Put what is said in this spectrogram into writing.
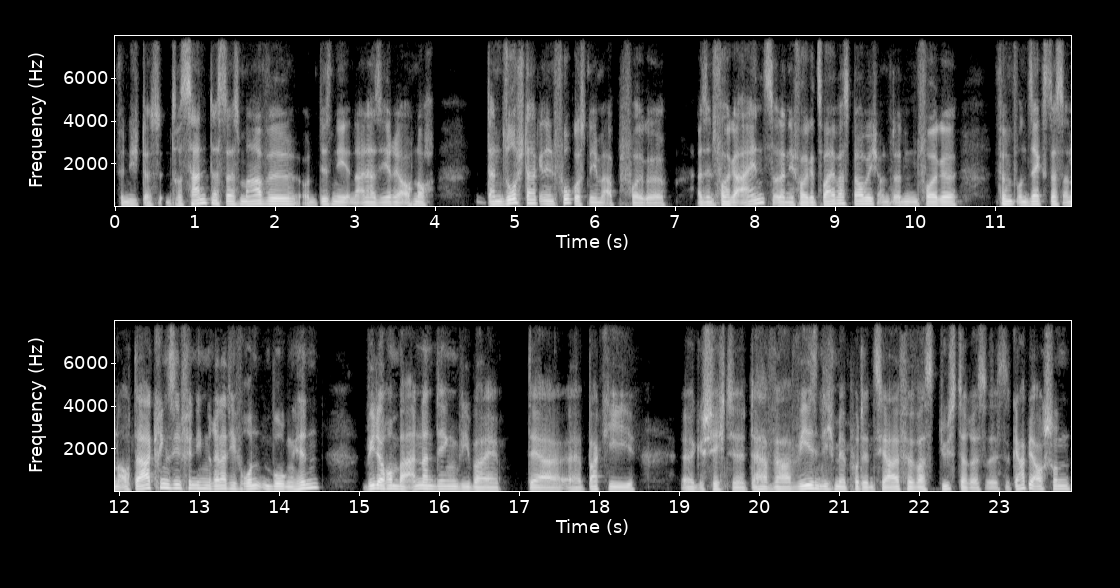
finde ich das interessant, dass das Marvel und Disney in einer Serie auch noch dann so stark in den Fokus nehmen ab Folge, also in Folge 1 oder in die Folge 2 war es, glaube ich, und in Folge 5 und 6, das dann auch da kriegen sie, finde ich, einen relativ runden Bogen hin. Wiederum bei anderen Dingen, wie bei der äh, Bucky, äh, Geschichte, da war wesentlich mehr Potenzial für was Düsteres. Es gab ja auch schon,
